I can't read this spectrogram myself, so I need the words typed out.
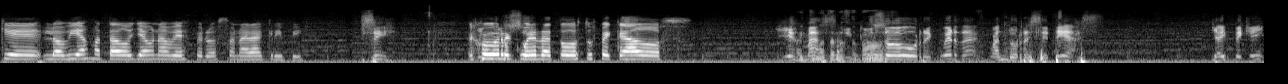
que lo habías matado ya una vez, pero sonará creepy. Sí, El juego Incluso- recuerda todos tus pecados. y es Hay más, incluso recuerda cuando reseteas. Ya hay peque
